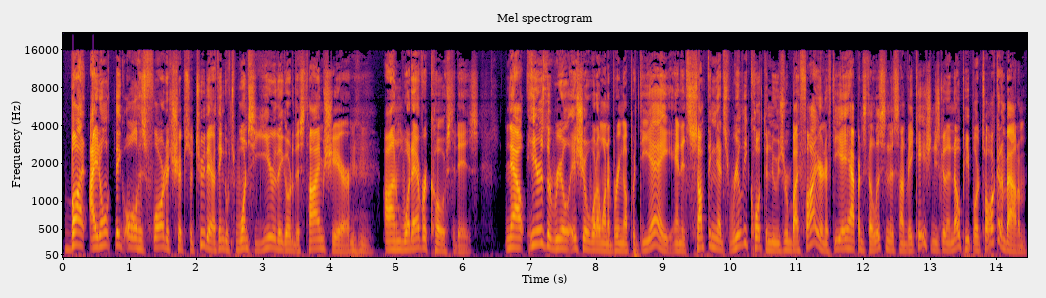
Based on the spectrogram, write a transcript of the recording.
But I don't think all his Florida trips are to there. I think it's once a year they go to this timeshare Mm-hmm. on whatever coast it is. Now, here's the real issue of what I want to bring up with DA, and it's something that's really caught the newsroom by fire. And if DA happens to listen to this on vacation, he's going to know people are talking about him.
